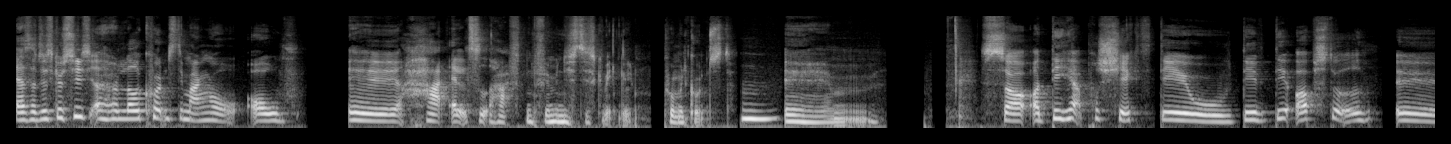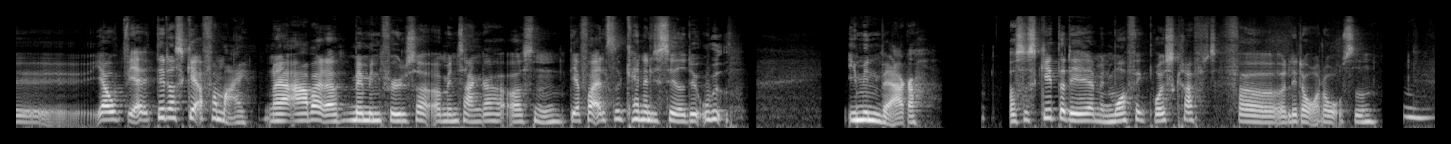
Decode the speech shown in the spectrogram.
Altså, det skal jo siges, at jeg har lavet kunst i mange år, og øh, har altid haft en feministisk vinkel på mit kunst. mm. Øhm, så, og det her projekt, det er jo det, det er opstået. Øh, jeg, jeg, det, der sker for mig, når jeg arbejder med mine følelser og mine tanker, og sådan, jeg får altid kanaliseret det ud i mine værker. Og så skete der det, at min mor fik brystkræft for lidt over et år siden. Mm.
